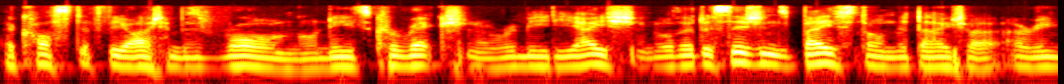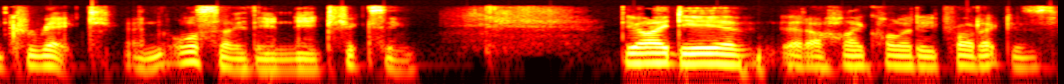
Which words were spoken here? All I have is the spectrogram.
The cost if the item is wrong or needs correction or remediation, or the decisions based on the data are incorrect and also then need fixing. The idea that a high quality product is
